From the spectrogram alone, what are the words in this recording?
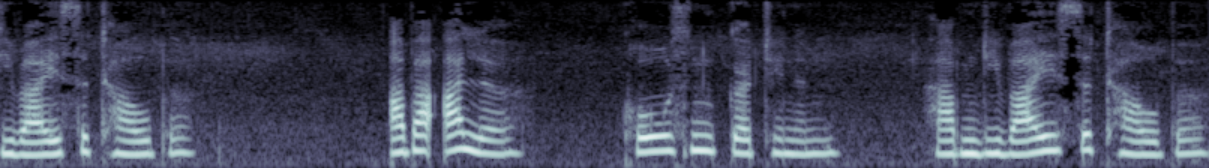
die weiße Taube. Aber alle großen Göttinnen haben die weiße Taube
